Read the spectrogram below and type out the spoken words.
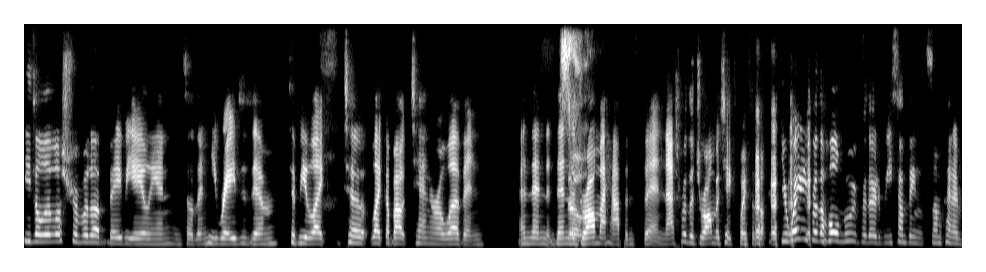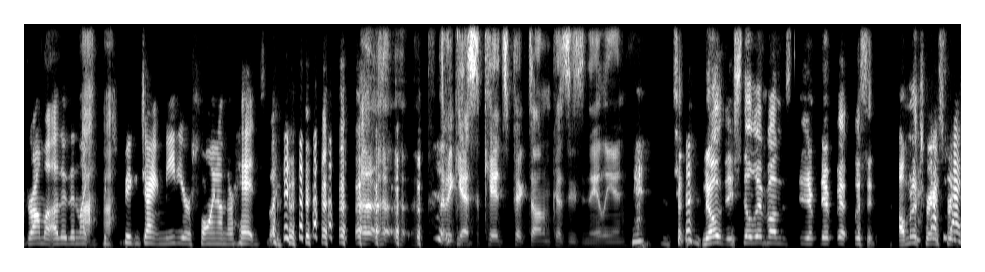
he's a little shriveled up baby alien, and so then he raises him to be like to like about ten or eleven. And then then the drama happens then. That's where the drama takes place. You're waiting for the whole movie for there to be something some kind of drama other than like ah, ah. big, big giant meteors falling on their heads. But Let me guess, the kid's picked on him because he's an alien. no, they still live on. Listen, I'm gonna transfer. I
